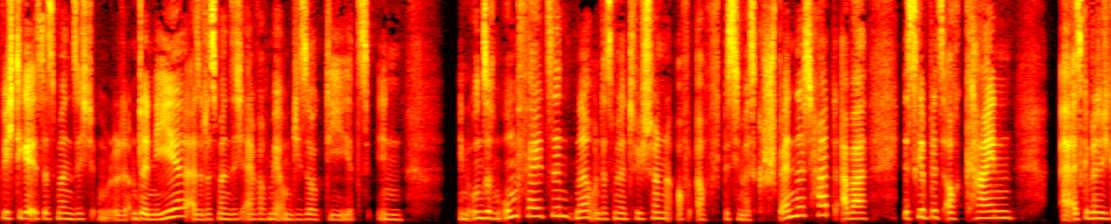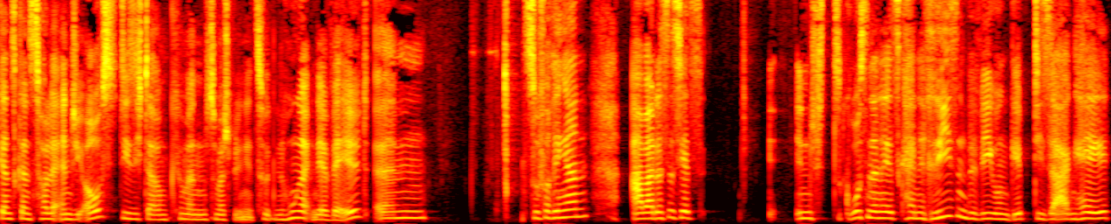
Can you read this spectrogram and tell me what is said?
wichtiger ist, dass man sich um, unter Nähe, also dass man sich einfach mehr um die sorgt, die jetzt in in unserem Umfeld sind, ne, und dass man natürlich schon auf, auf ein bisschen was gespendet hat, aber es gibt jetzt auch kein, äh, es gibt natürlich ganz, ganz tolle NGOs, die sich darum kümmern, zum Beispiel den, Hunger in der Welt ähm, zu verringern. Aber das ist jetzt in großen Ländern jetzt keine Riesenbewegung gibt, die sagen, hey,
